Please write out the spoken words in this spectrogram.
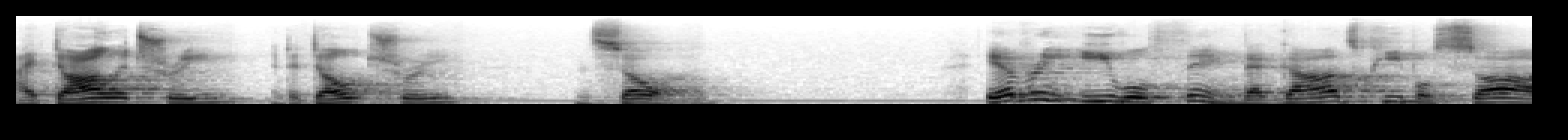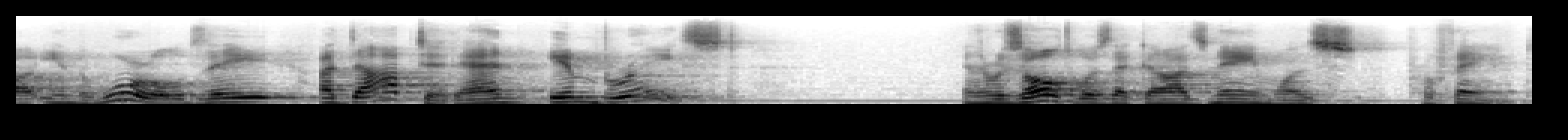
idolatry and adultery, and so on. Every evil thing that God's people saw in the world, they adopted and embraced. And the result was that God's name was profaned.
